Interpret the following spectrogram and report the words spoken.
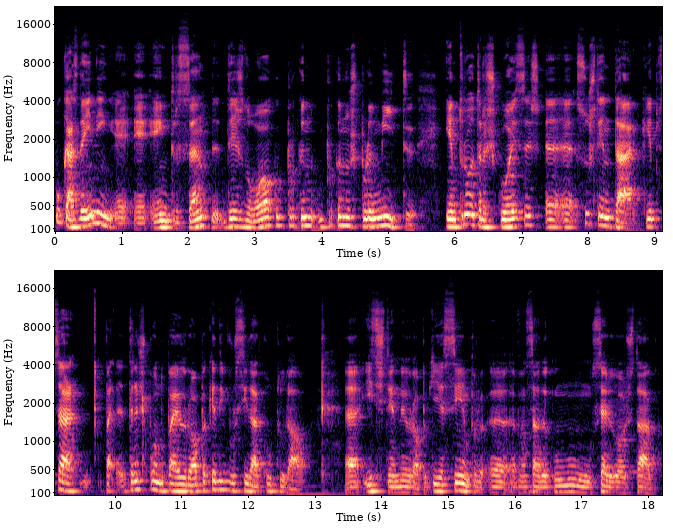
O caso da Índia é, é, é, interessante, desde logo, porque, porque nos permite, entre outras coisas, eh, sustentar que, apesar, transpondo para a Europa, que a diversidade cultural uh, existente na Europa, que é sempre uh, avançada como um sério obstáculo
